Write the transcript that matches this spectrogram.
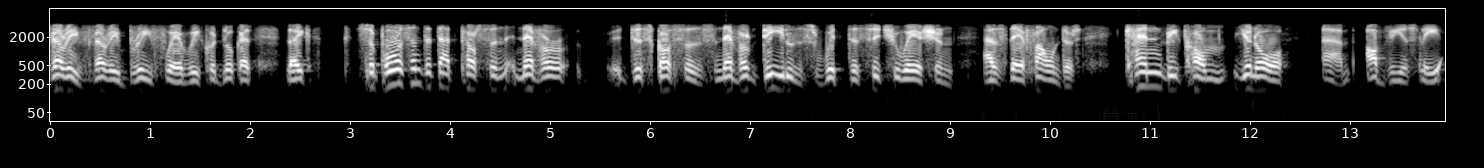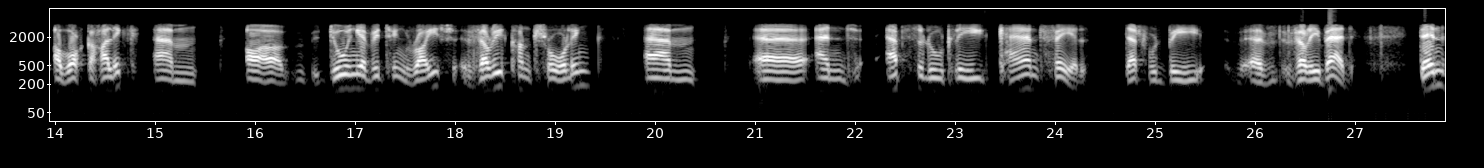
very, very brief way, we could look at. Like, supposing that that person never discusses, never deals with the situation as they found it, can become, you know, um, obviously a workaholic, um, uh, doing everything right, very controlling, um, uh, and absolutely can't fail. That would be uh, very bad. Then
